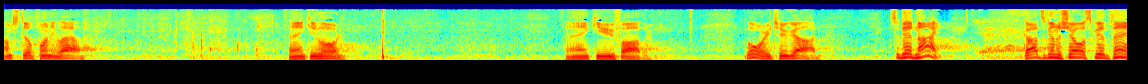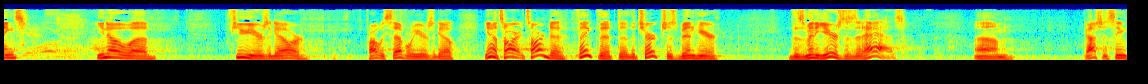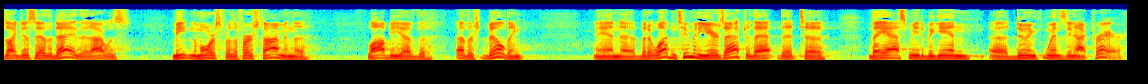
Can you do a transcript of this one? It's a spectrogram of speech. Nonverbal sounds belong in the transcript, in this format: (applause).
I'm still plenty loud. Thank you, Lord. Thank you, Father. Glory to God. It's a good night. God's going to show us good things. You know, uh, a few years ago, or probably several years ago, you know, it's hard. It's hard to think that uh, the church has been here as many years as it has. Um, gosh, it seems like just the other day that I was meeting the Moores for the first time in the lobby of the other building, and uh, but it wasn't too many years after that that uh, they asked me to begin uh, doing Wednesday night prayer,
